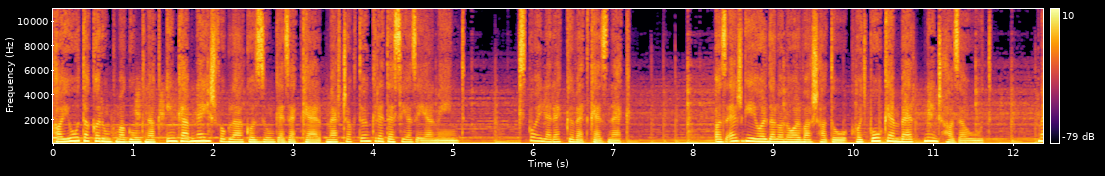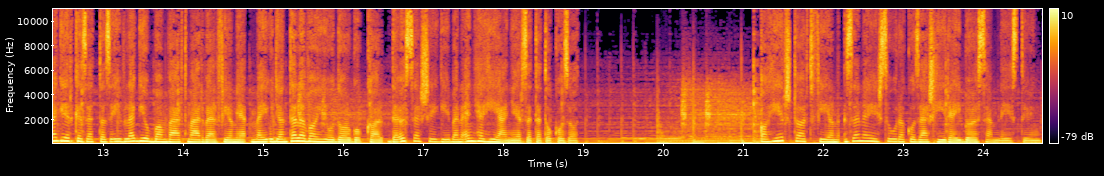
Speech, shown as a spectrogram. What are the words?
Ha jót akarunk magunknak, inkább ne is foglalkozzunk ezekkel, mert csak tönkreteszi az élményt. Spoilerek következnek. Az SG oldalon olvasható, hogy Pókember, nincs hazaút. Megérkezett az év legjobban várt Marvel filmje, mely ugyan tele van jó dolgokkal, de összességében enyhe hiányérzetet okozott. A Hírstart film, zene és szórakozás híreiből szemléztünk.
